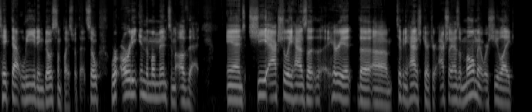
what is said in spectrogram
take that lead and go someplace with it. So we're already in the momentum of that and she actually has a harriet the um, tiffany haddish character actually has a moment where she like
